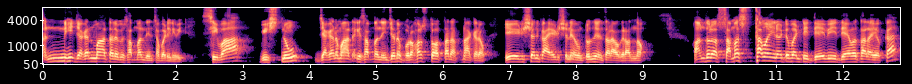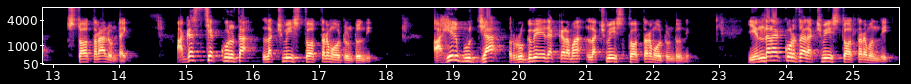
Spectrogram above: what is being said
అన్ని జగన్మాతలకు సంబంధించబడినవి. శివ విష్ణు జగన్మాతకి సంబంధించిన బృహస్తోత్తర రత్నాకరం. ఏ ఎడిషన్కి ఆ ఎడిషనే ఉంటుంది ఇంతరావు గ్రంథం. అందులో సమస్తమైనటువంటి దేవీ దేవతల యొక్క స్తోత్రాలు ఉంటాయి అగస్త్యకృత లక్ష్మీ స్తోత్రం ఒకటి ఉంటుంది. అహిర్భుజ ఋగ్వేదక్రమ లక్ష్మీ స్తోత్రం ఒకటి ఉంటుంది. ఇంద్రకృత లక్ష్మీ స్తోత్రం ఉంది.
